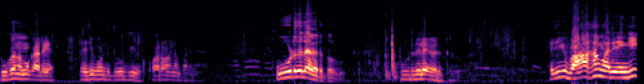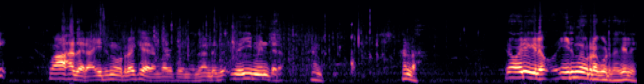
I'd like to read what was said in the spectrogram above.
തൂക്കം നമുക്കറിയാം. ചേച്ചി കൊണ്ട് തൂക്കി കുറവാണ് പറഞ്ഞത് കൂടുതലേ വരത്തുള്ളൂ. കൂടുതലേ വരത്തുള്ളൂ. ചേച്ചിക്ക് വാഹ അറിയെങ്കിൽ വാഹ തരാം. ഇരുന്നൂറ് രൂപയ്ക്ക് തരാം. കുഴപ്പമൊന്നുമില്ല കണ്ടത് ഇത് ഈ മീൻ തരാം. കണ്ടോ? കണ്ടോ? ഇത് ഒരു കിലോ ഇരുന്നൂറ് രൂപ കൊടുത്തേക്കല്ലേ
